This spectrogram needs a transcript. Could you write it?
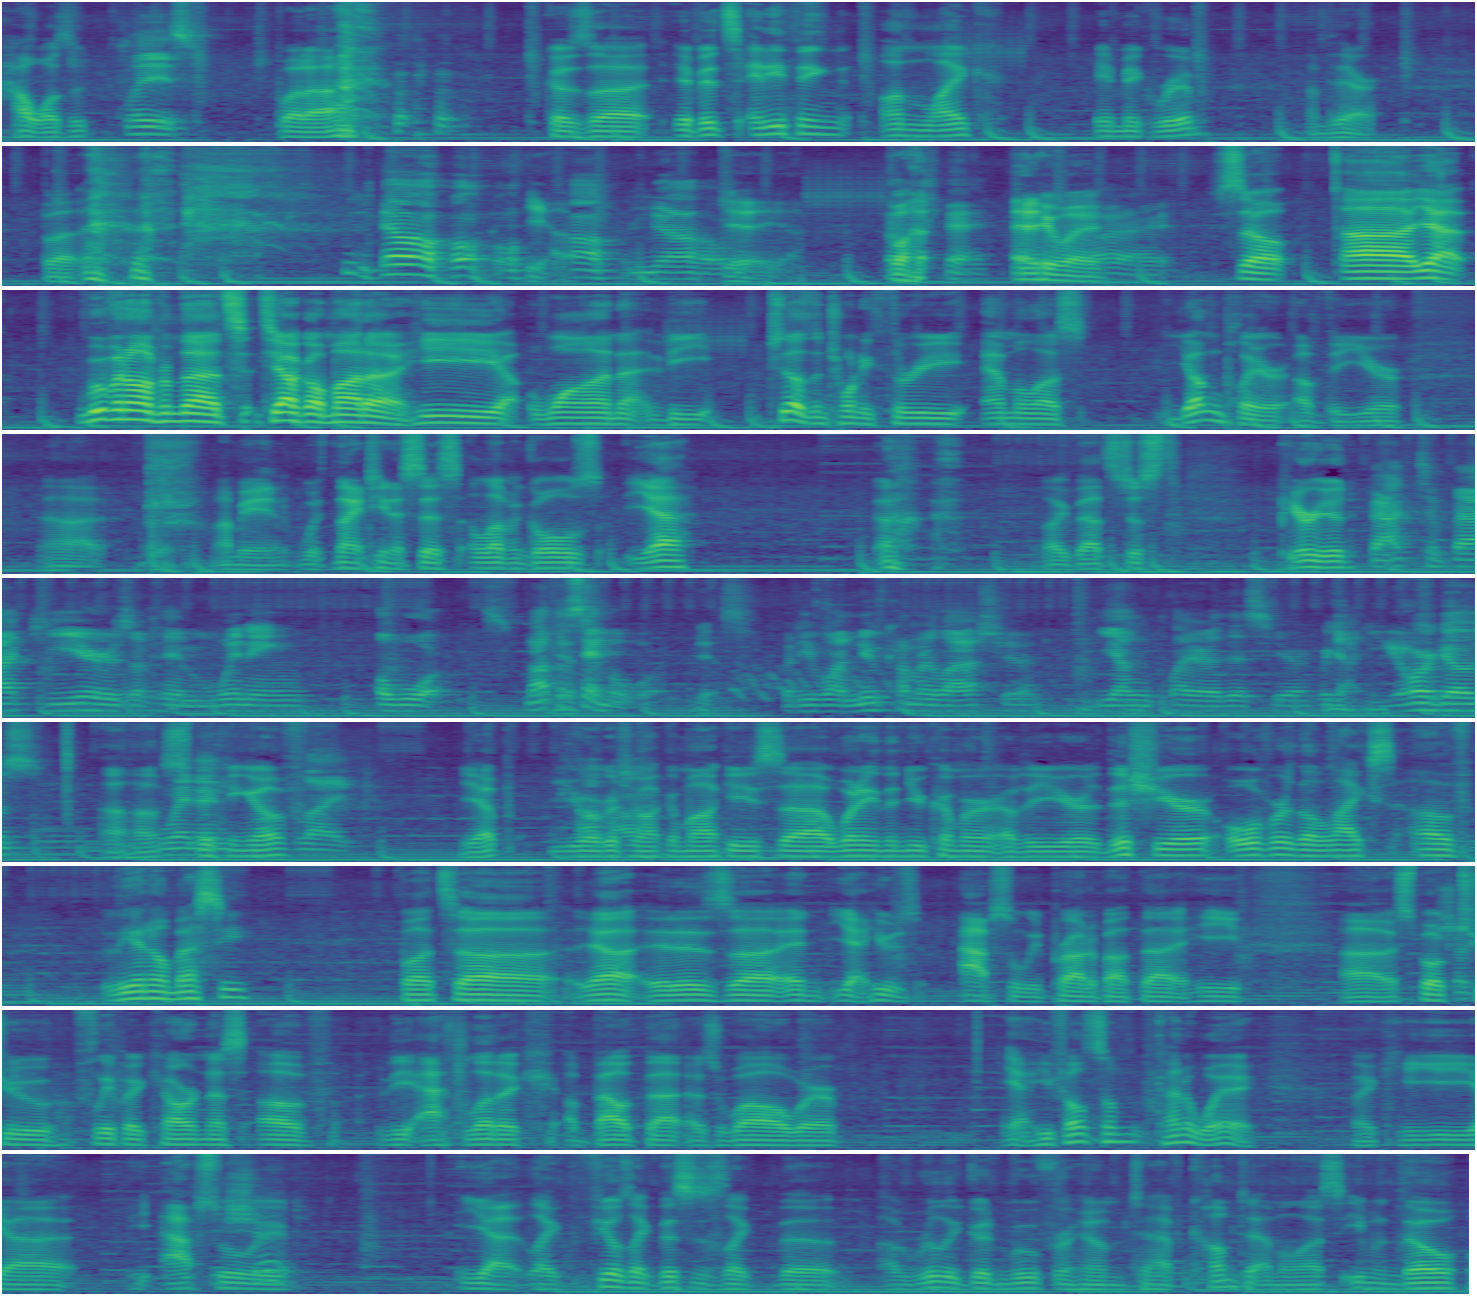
How was it? Please. But uh, because uh, if it's anything unlike a McRib, I'm there. But No. Yeah. Oh, no. yeah, yeah. But Okay. anyway. All right. So, uh, yeah, moving on from that, Thiago Almada, he won the 2023 MLS Young Player of the Year. Uh, I mean, with 19 assists, 11 goals, yeah. like, that's just period. Back to back years of him winning awards. Not the Yes. same award, Yes. but he won newcomer last year, young player this year. We got Yorgos Uh-huh. winning. Speaking of, like, yep, Yorgos Uh-huh. Giakoumakis uh, winning the Newcomer of the Year this year over the likes of Lionel Messi. But uh, yeah, it is, uh, and yeah, he was absolutely proud about that. He uh, spoke Should to Felipe Cardenas of the Athletic about that as well, where yeah, he felt some kind of way, like he uh, he absolutely yeah, like feels like this is like the a really good move for him to have come to MLS, even though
